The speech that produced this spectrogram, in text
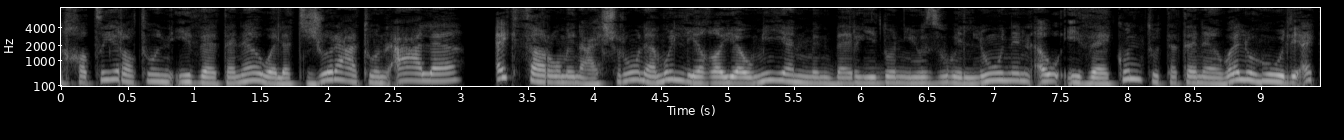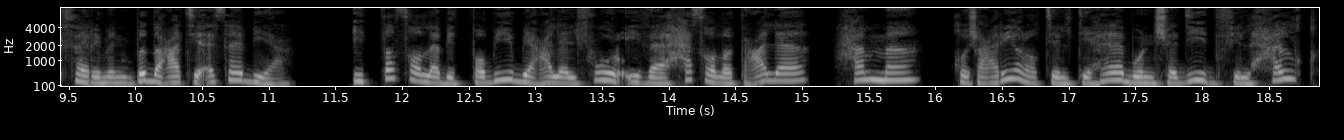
خطيرة إذا تناولت جرعة أعلى أكثر من عشرون ملغ يوميا من بريد يزوي اللون أو إذا كنت تتناوله لأكثر من بضعة أسابيع. اتصل بالطبيب على الفور إذا حصلت على حمى قشعريرة التهاب شديد في الحلق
